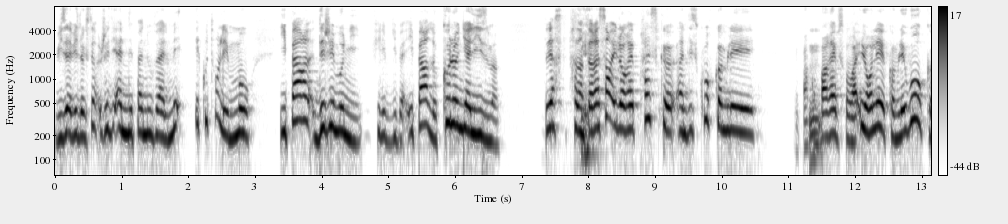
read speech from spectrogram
vis-à-vis de l'Occident. Je dis, elle n'est pas nouvelle, mais écoutons les mots. Il parle d'hégémonie, Philippe Guibert. Il parle de colonialisme. C'est-à-dire, c'est très intéressant. Il aurait presque un discours comme les, je ne vais pas comparer parce qu'on va hurler comme les woke.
